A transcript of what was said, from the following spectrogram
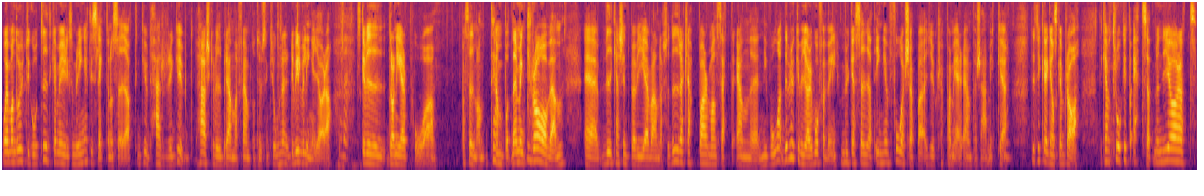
Och är man då ute i god tid kan man ju liksom ringa till släkten och säga att gud herregud, här ska vi bränna 15 000 kronor. Det vill väl ingen göra. Ska vi dra ner på vad säger man, tempot, nej men kraven. Eh, vi kanske inte behöver ge varandra så dyra klappar, man sätter en eh, nivå. Det brukar vi göra i vår familj. Vi brukar säga att ingen får köpa julklappar mer än för så här mycket. Det tycker jag är ganska bra. Det kan vara tråkigt på ett sätt men det gör att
